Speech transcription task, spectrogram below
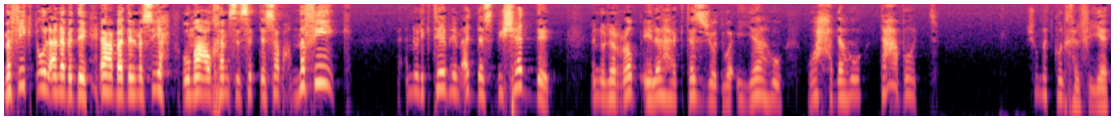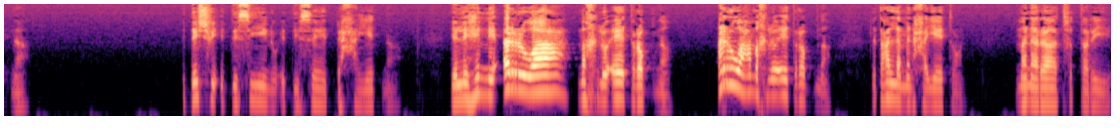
ما فيك تقول أنا بدي أعبد المسيح ومعه خمسة ستة سبعة. ما فيك. لأنه الكتاب المقدس بيشدد أنه للرب إلهك تسجد وإياه وحده تعبد. شو ما تكون خلفياتنا؟ قديش في قديسين وقديسات بحياتنا؟ يلي هن أروع مخلوقات ربنا. أروع مخلوقات ربنا. نتعلم من حياتهم. منارات في الطريق.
